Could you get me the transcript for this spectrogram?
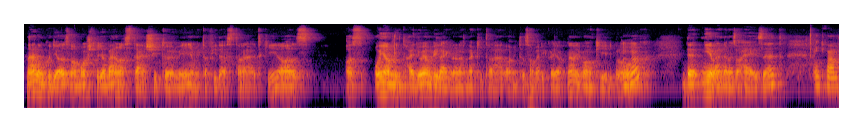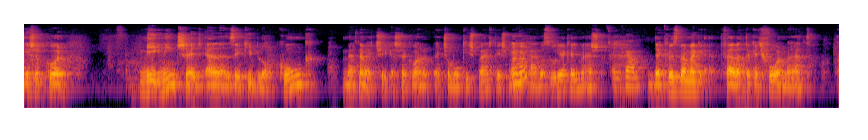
Nálunk ugye az van most, hogy a választási törvény, amit a Fidesz talált ki, az, az olyan, mintha egy olyan világra lenne kitalálva, mint az amerikaiaknál, hogy van két blokk, uh-huh. de nyilván nem ez a helyzet, Így van. és akkor még nincs egy ellenzéki blokkunk, mert nem egységesek, van egy csomó kis párt, és meg Mhm. uh-huh. hátba szúrják egymást, van. de közben meg felvettek egy formát, a,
